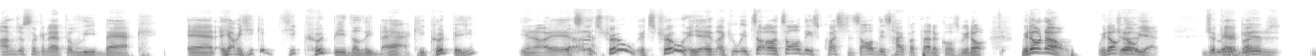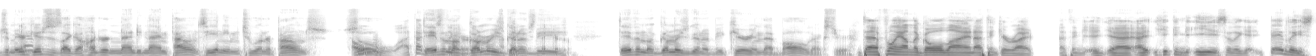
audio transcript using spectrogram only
I'm just looking at the lead back. And I mean, he could he could be the lead back. He could be. You know, it's Yeah. it's true. It's true. It- like it's all it's all these questions, all these hypotheticals. We don't we don't know. We don't know yet. Jahmyr Okay, but- Gibbs, Jahmyr Yeah. Gibbs is like 199 pounds. He ain't even 200 pounds. So oh, I thought David. Montgomery's gonna be. David Montgomery's gonna be carrying that ball next year. definitely on the goal line. I think you're right. I think eh, yeah, I, he can easily get at least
